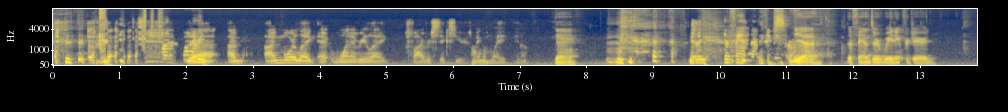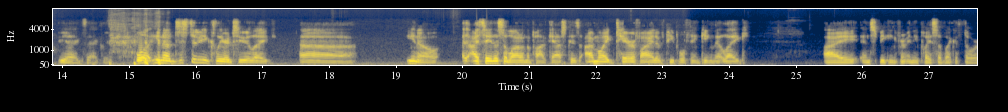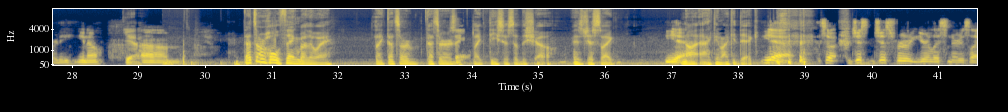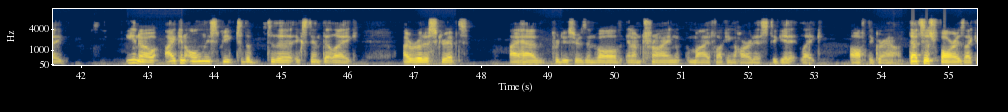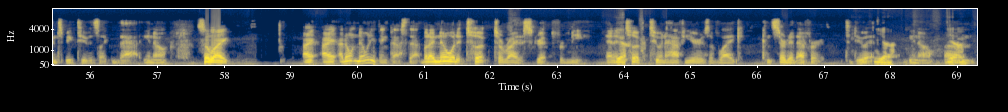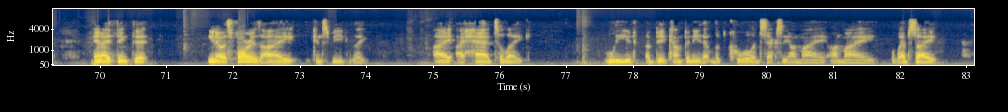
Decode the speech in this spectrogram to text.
One- one every- yeah. I'm I'm more like at one every like five or six years. Make them wait. You know. Dang. the, the fans are waiting suck. Yeah. The fans are waiting for Jared. Yeah, exactly. Well, you know, just to be clear too, like, uh, you know, I, I say this a lot on the podcast because I'm like terrified of people thinking that like I am speaking from any place of like authority. You know, Yeah. um, that's our whole thing, by the way. Like that's our that's our Same. like thesis of the show is just like yeah, not acting like a dick. yeah. So just just for your listeners, like, you know, I can only speak to the to the extent that like I wrote a script, I have producers involved, and I'm trying my fucking hardest to get it like off the ground. That's as far as I can speak to It's like that, you know. So like. I, I, I don't know anything past that, but I know what it took to write a script for me. And it Yeah. took two and a half years of like concerted effort to do it Yeah. you know Yeah. um, and i think that you know as far as i can speak like i i had to like leave a big company that looked cool and sexy on my on my website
